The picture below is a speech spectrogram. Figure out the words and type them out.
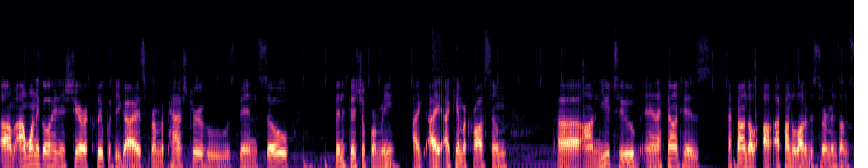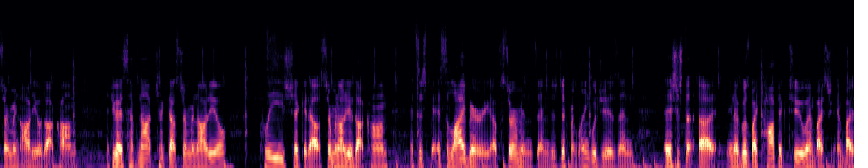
um, I want to go ahead and share a clip with you guys from a pastor who's been so beneficial for me. I, I, I came across him uh, on YouTube, and I found his I found a, I found a lot of his sermons on sermonaudio.com. If you guys have not checked out Sermon Audio, please check it out. Sermonaudio.com. It's just it's a library of sermons, and there's different languages, and it's just a uh, you know it goes by topic too, and by and by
